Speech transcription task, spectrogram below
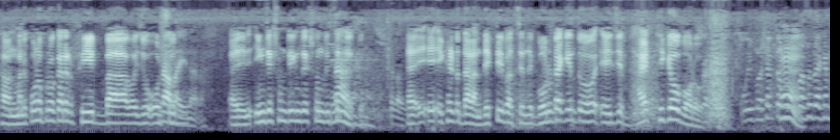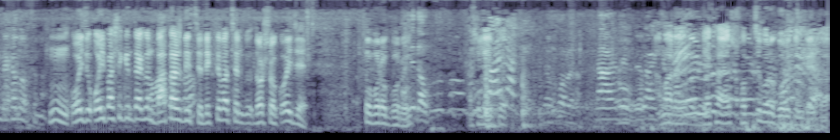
খাওয়ান। মানে কোনো প্রকারের ফিড বা ওই যে ওষুধ না। ইনজেকশন দিচ্ছেন তো? হ্যাঁ, এখানে একটু দাঁড়ান দেখতেই পাচ্ছেন যে গরুটা কিন্তু এই যে ভাইয়ের থেকেও বড়। হ্যাঁ। হুম ওই যে ওই পাশে কিন্তু একজন বাতাস দিচ্ছে দেখতে পাচ্ছেন দর্শক ওই যে এত বড় গরু। আসলে আমার দেখা সবচেয়ে বড় গরু কিন্তু এটা।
